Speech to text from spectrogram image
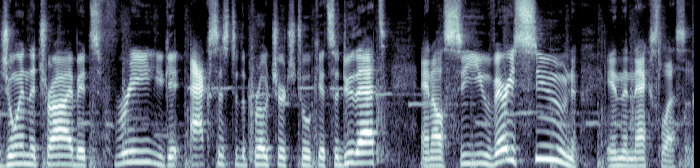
join the tribe. It's free. You get access to the Pro Church Toolkit. So do that, and I'll see you very soon in the next lesson.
